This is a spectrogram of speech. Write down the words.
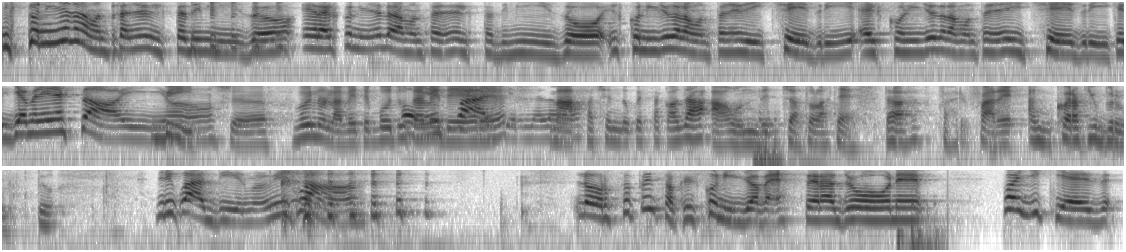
Il coniglio della montagna del Tademiso era il coniglio della montagna del Tademiso. Il coniglio della montagna dei cedri è il coniglio della montagna dei cedri. Che diamine ne so io? Bitch, voi non l'avete potuta Oh, vedere, ma facendo questa cosa ha ondeggiato la testa per fare ancora più brutto. Vieni qua a dirmelo, vieni qua. L'orso pensò che il coniglio avesse ragione. Poi gli chiese:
